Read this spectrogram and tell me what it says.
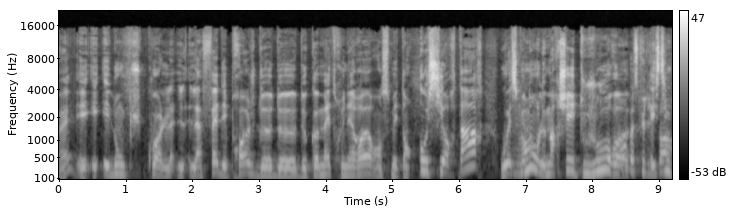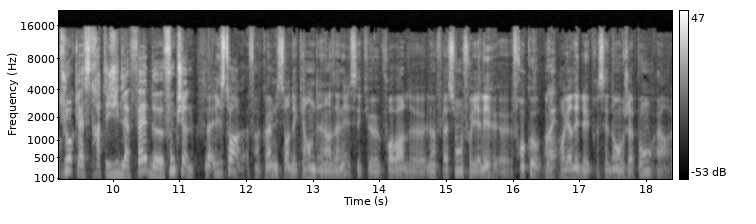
Ouais. et, et, donc, quoi La Fed est proche de, de, commettre une erreur en se mettant aussi en retard Ou est-ce que non, le marché est toujours, euh, estime toujours que la stratégie de la Fed fonctionne? Bah, L'histoire, enfin, quand même, l'histoire des 40 dernières années, c'est que pour avoir de l'inflation, il faut y aller franco. Hein. Regardez les précédents au Japon. Alors,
